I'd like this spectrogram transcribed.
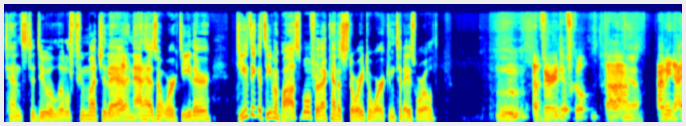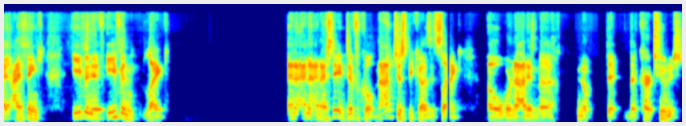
tends to do a little too much of that, Yeah. and that hasn't worked either. Do you think it's even possible for that kind of story to work in today's world? Mm, uh, very difficult. Um, Yeah. I mean, I, I think even if even like, and, and and I say it difficult not just because it's like, oh, we're not in the you know the the cartoonish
